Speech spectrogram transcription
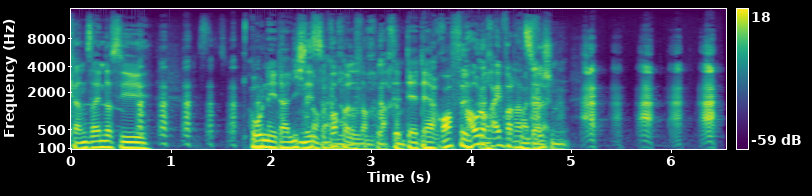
Kann sein, dass sie. Oh nee, da liegt Nächste noch Woche noch lachen. Der, der, der roffelt Hau doch einfach dazwischen.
